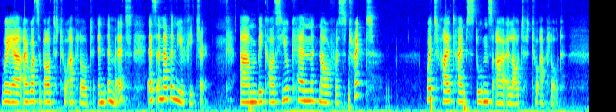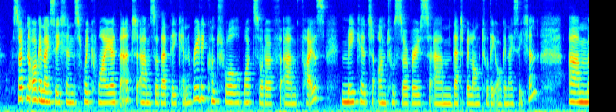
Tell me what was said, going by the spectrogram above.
where I was about to upload an image is another new feature um, because you can now restrict which file types students are allowed to upload. Certain organizations require that um, so that they can really control what sort of um, files make it onto servers um, that belong to the organization. Um,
